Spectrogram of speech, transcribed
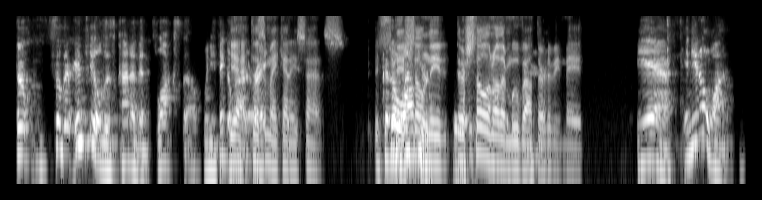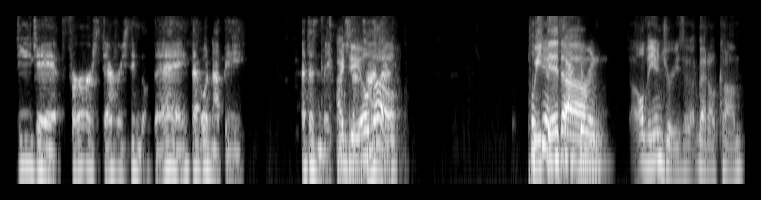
they're so their infield is kind of in flux though. When you think yeah. about It it, doesn't right? make any sense. It's 'Cause so they they still need. There's still another move out there to be made. Yeah, and you don't want DJ at first every single day. That would not be. That doesn't make ideal sense either. though. Plus, We you have to did, factor um, in all the injuries that- that'll come.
